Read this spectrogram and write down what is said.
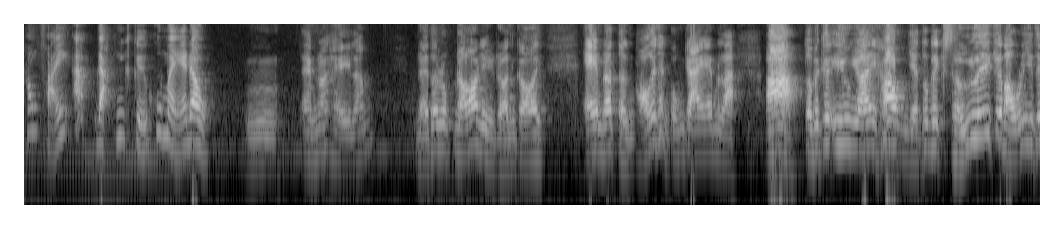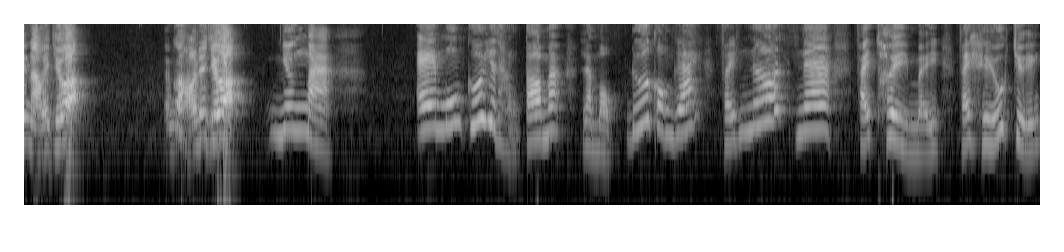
Không phải áp đặt như kiểu của mẹ đâu. Ừ, em nói hay lắm. Để tới lúc đó đi rồi anh coi. Em đã từng hỏi thằng con trai em là à tôi biết có yêu nhau hay không? Và tôi biết xử lý cái bầu đó như thế nào hay chưa? Em có hỏi đấy chưa? Nhưng mà em muốn cưới với thằng tôm á là một đứa con gái phải nết na phải thùy mị phải hiểu chuyện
